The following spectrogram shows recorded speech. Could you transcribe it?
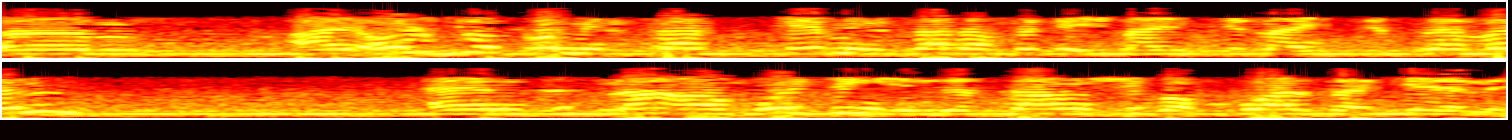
Um, I also come in came in South Africa in 1997, and now I'm working in the township of KwaZakhele.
